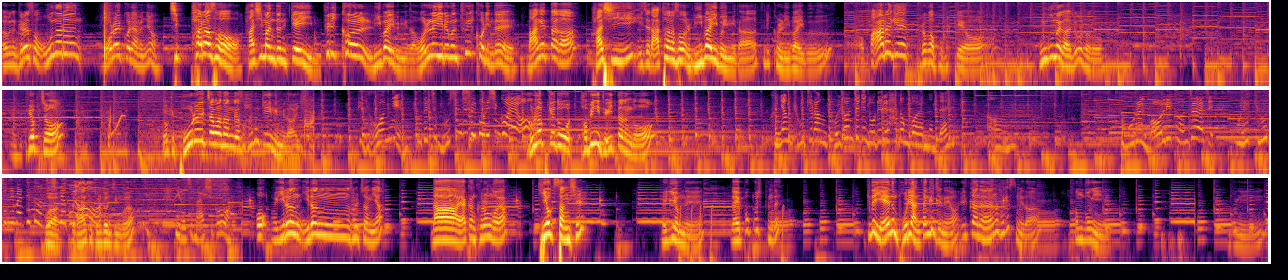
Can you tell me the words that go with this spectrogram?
여러분 그래서 오늘은 뭘 할 거냐면요. 집 팔아서 다시 만든 게임 트리컬 리바이브입니다. 원래 이름은 트리컬인데 망했다가 다시 이제 나타나서 리바이브입니다. 트리컬 리바이브. 어, 빠르게 들어가 볼게요. 궁금해가지고 저도. 귀엽죠? 이렇게 볼을 잡아당겨서 하는 게임입니다. 여왕님, 도대체 무슨 짓을 벌이신 거예요? 놀랍게도 더빙이 돼 있다는 거 놀이를 하던 거였는데. 어... 돌을 멀리 던져야지. 왜 교주님한테 뭐야 던지시냐고요? 왜 나한테 돌 던진 거야? 이러지 마시고 어 이런 이런 설정이야? 나 약간 그런 거야? 기억 상실? 되게 귀엽네 얘. 나 얘 뽑고 싶은데? 근데 얘는 볼이 안 당겨지네요. 일단은 하겠습니다. 선붕이, 선붕이,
